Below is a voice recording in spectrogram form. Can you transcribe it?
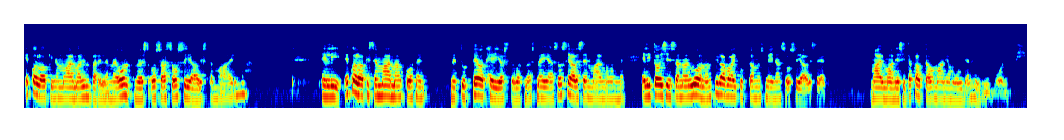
ekologinen maailma ympärillemme on myös osa sosiaalista maailmaa. Eli ekologisen maailman kohdennetut teot heijastuvat myös meidän sosiaaliseen maailmamme. Eli toisin sanoen luonnon tila vaikuttaa myös meidän sosiaaliseen maailmaan ja sitä kautta omaan ja muiden hyvinvointiin.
